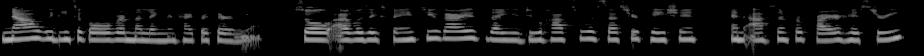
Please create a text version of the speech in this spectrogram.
Now, we need to go over malignant hyperthermia. So, I was explaining to you guys that you do have to assess your patient and ask them for prior history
